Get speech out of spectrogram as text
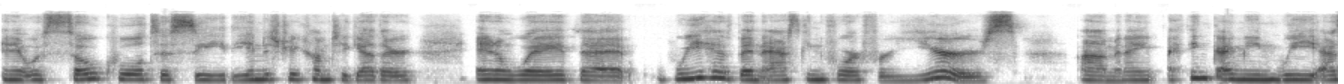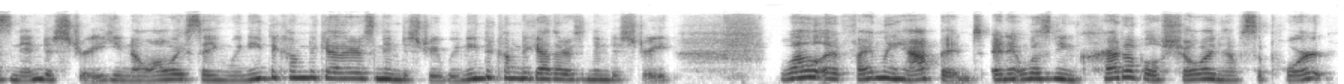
and it was so cool to see the industry come together in a way that we have been asking for for years. Um, and I, I think, I mean, we as an industry, you know, always saying we need to come together as an industry, we need to come together as an industry. Well, it finally happened, and it was an incredible showing of support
